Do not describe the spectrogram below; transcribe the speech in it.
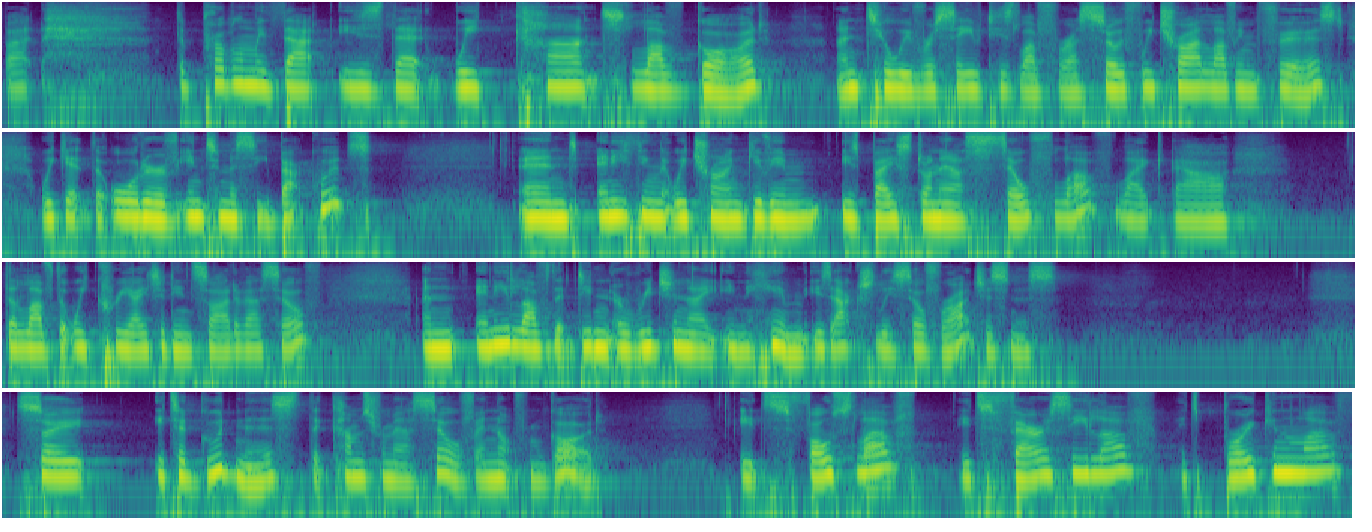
But the problem with that is that we can't love God until we've received his love for us. So if we try love him first, we get the order of intimacy backwards. And anything that we try and give him is based on our self-love, like our the love that we created inside of ourselves. And any love that didn't originate in him is actually self-righteousness. So it's a goodness that comes from ourself and not from God. It's false love, it's Pharisee love, it's broken love,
